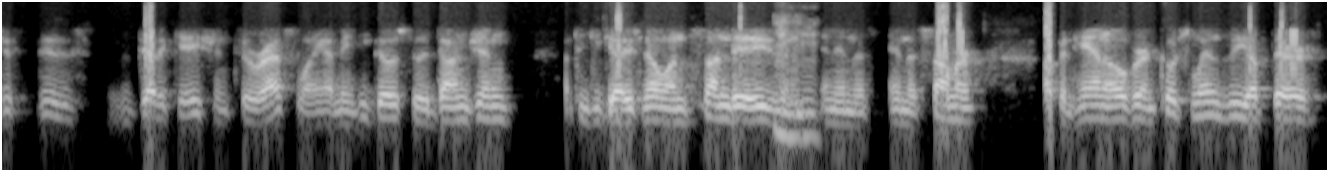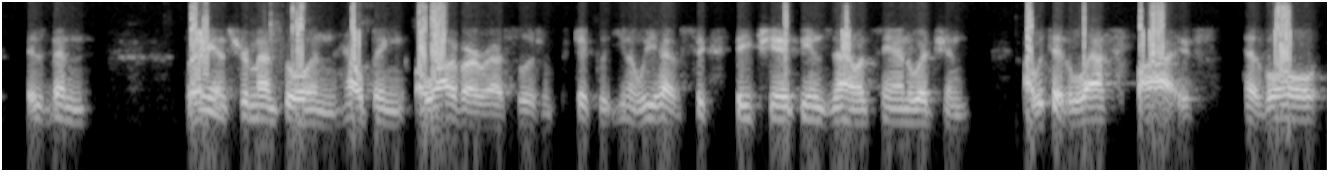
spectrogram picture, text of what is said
just his dedication to wrestling. I mean, he goes to the dungeon. I think you guys know on Sundays and, and in the in the summer up in Hanover. And Coach Lindsay up there has been very instrumental in helping a lot of our wrestlers, and particularly, you know, we have six state champions now at Sandwich, and I would say the last five have all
